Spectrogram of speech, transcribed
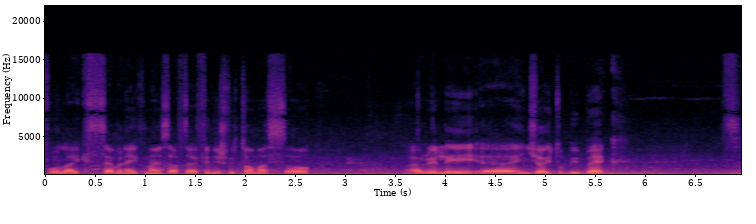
for like seven, eight months after I finished with Thomas. So I really uh, enjoy to be back. It's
